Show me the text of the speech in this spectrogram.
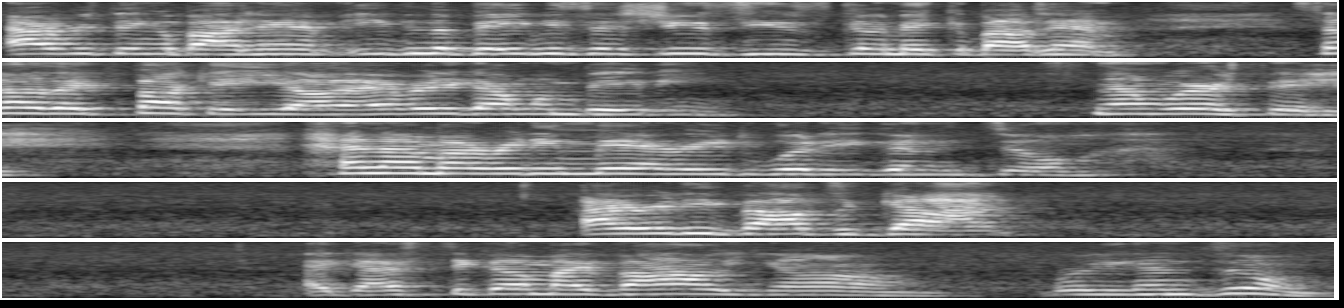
everything about him, even the baby's issues he was gonna make about him. So I was like, fuck it, y'all. I already got one baby. It's not worth it. And I'm already married. What are you gonna do? I already vowed to God. I gotta stick on my vow, y'all. What are you gonna do?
